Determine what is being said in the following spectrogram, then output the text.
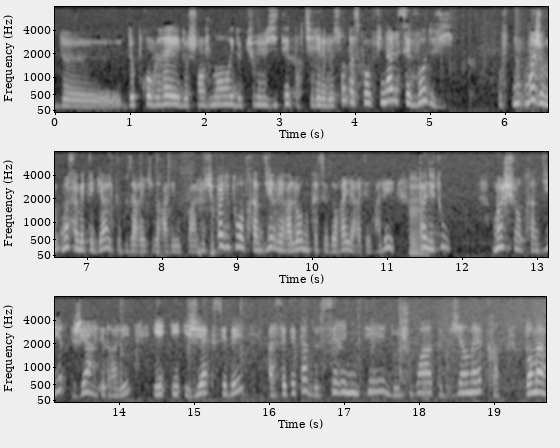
de, progrès et de changement et de curiosité pour tirer les leçons, parce qu'au final, c'est votre vie. Moi, je, moi, ça m'est égal que vous arrêtiez de râler ou pas. Je ne suis pas du tout en train de dire les râleurs nous cassent les oreilles, arrêtez de râler. Hmm. Pas du tout. Moi, je suis en train de dire, j'ai arrêté de râler et, et j'ai accédé à cet état de sérénité, de joie, de bien-être dans ma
